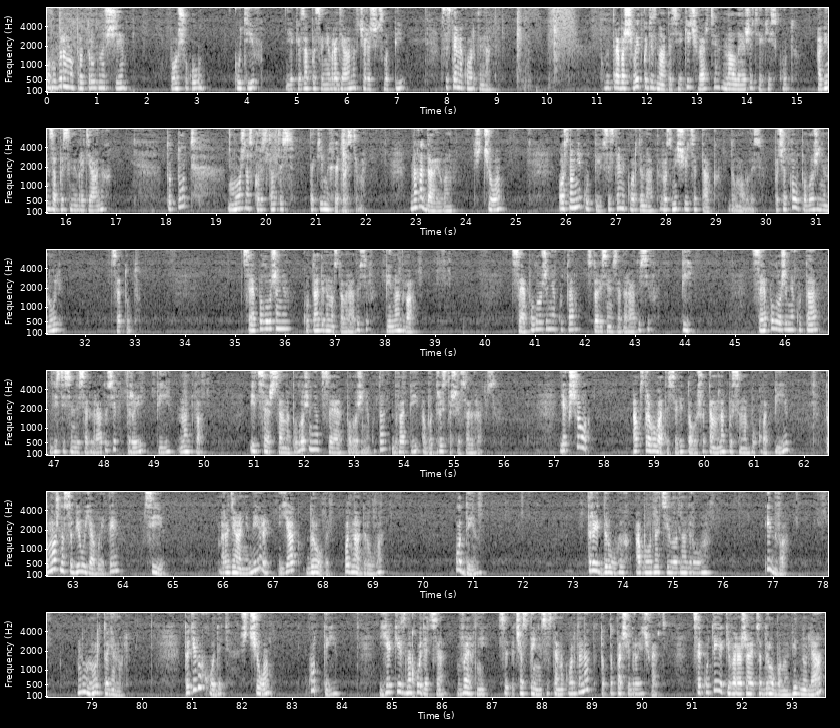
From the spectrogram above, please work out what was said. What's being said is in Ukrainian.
Поговоримо про труднощі пошуку кутів, які записані в радіанах через число π в системі координат. Коли треба швидко дізнатися, якій чверті належить якийсь кут, а він записаний в радіанах, то тут можна скористатись такими хитростями. Нагадаю вам, що основні кути в системі координат розміщуються так, домовились. Початкове положення 0 це тут. Це положення кута 90 градусів пі на 2. Це положення кута 180 градусів пі. Це положення кута 270 градусів 3 пі на 2. І це ж саме положення це положення кута 2 пі або 360 градусів. Якщо абстрагуватися від того, що там написана буква Пі, то можна собі уявити ці радіальні міри як дроби. Одна друга, один, три других або одна ціла одна друга і два. Ну, 0 то є 0. Тоді виходить, що кути, які знаходяться в верхній частині системи координат, тобто першій другій чверті, це кути, які виражаються дробами від нуля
